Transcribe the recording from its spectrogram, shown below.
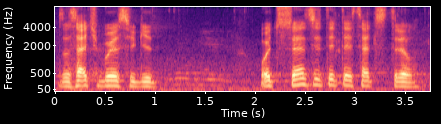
17 boias seguidos. 887 estrelas.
